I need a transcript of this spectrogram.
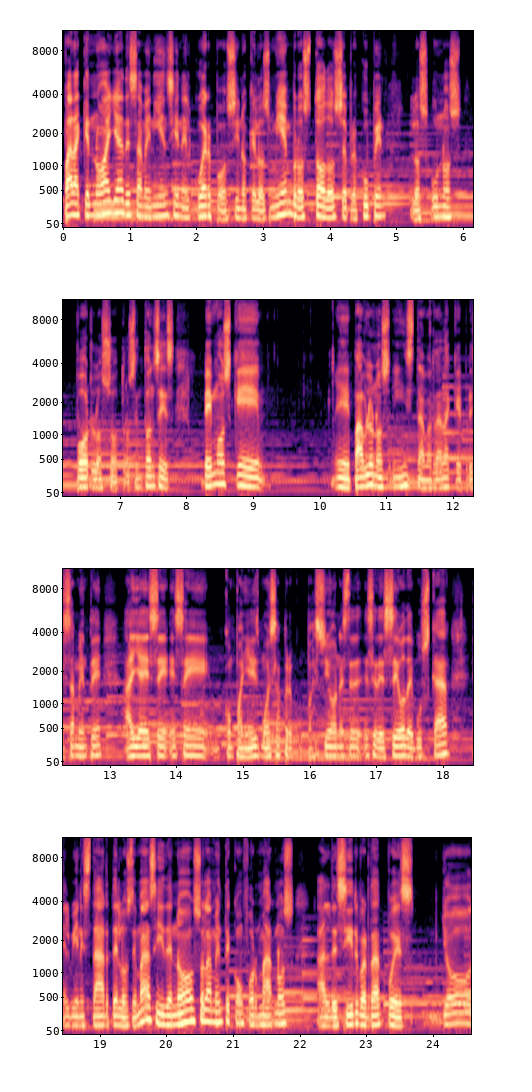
para que no haya desaveniencia en el cuerpo, sino que los miembros todos se preocupen los unos por los otros. Entonces, vemos que eh, Pablo nos insta, ¿verdad?, a que precisamente haya ese, ese compañerismo, esa preocupación, ese, ese deseo de buscar el bienestar de los demás y de no solamente conformarnos al decir, ¿verdad?, pues yo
